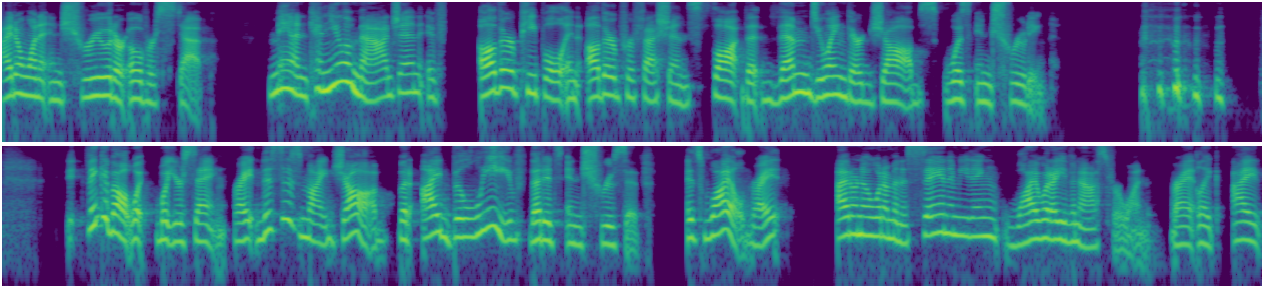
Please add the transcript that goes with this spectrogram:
I don't want to intrude or overstep. Man, can you imagine if other people in other professions thought that them doing their jobs was intruding? Think about what, what you're saying, right? This is my job, but I believe that it's intrusive. It's wild, right? I don't know what I'm going to say in a meeting. Why would I even ask for one? Right? Like I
